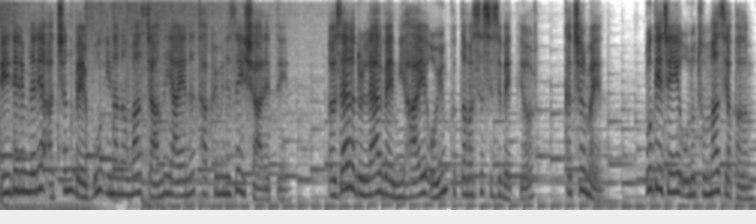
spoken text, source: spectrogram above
Bildirimleri açın ve bu inanılmaz canlı yayını takviminize işaretleyin. Özel ödüller ve nihai oyun kutlaması sizi bekliyor. Kaçırmayın. Bu geceyi unutulmaz yapalım.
